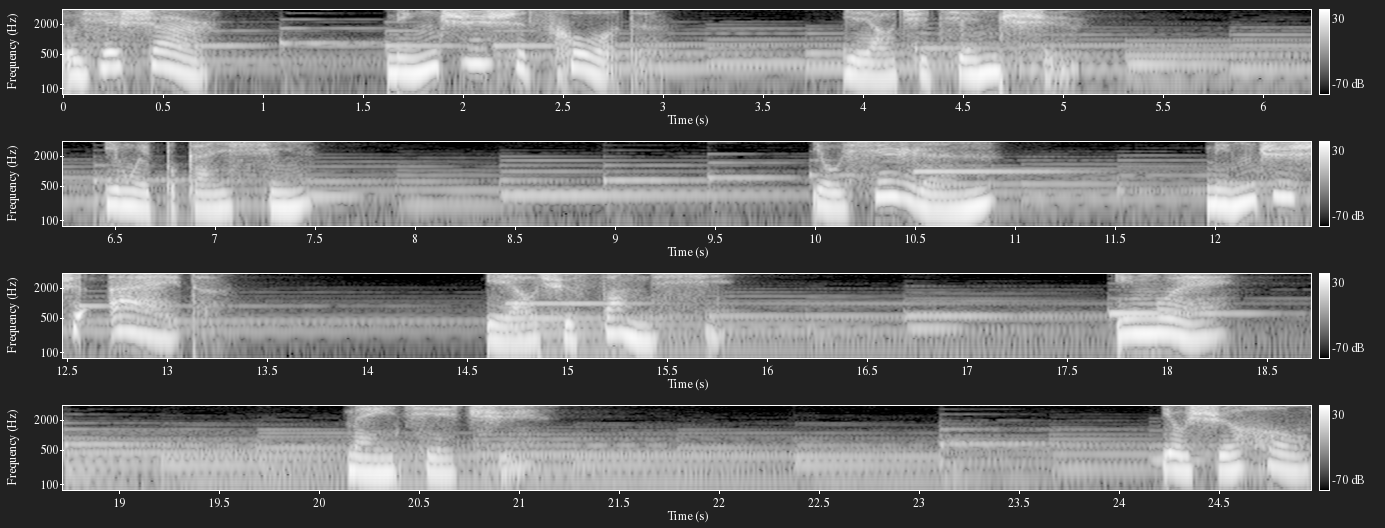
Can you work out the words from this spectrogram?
有些事儿，明知是错的，也要去坚持，因为不甘心；有些人，明知是爱的，也要去放弃，因为没结局。有时候，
